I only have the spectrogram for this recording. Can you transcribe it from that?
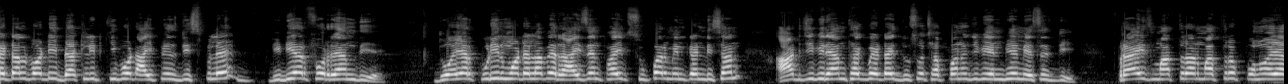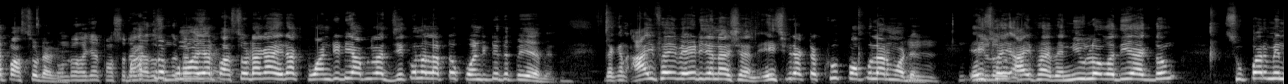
metal body backlit keyboard IPS display DDR four RAM দিয়ে। দু হাজার কুড়ির মডেল হবে Ryzen five super mint condition আট জিবি র্যাম থাকবে এটাই দুশো ছাপ্পান্ন জিবি এনভিএম এসএসডি প্রাইস মাত্র আর মাত্র পনেরো হাজার পাঁচশো টাকা। পনেরো হাজার পাঁচশো টাকা মাত্র পনেরো হাজার পাঁচশো টাকা। এটা কোয়ান্টিটি আপনারা যে কোনো ল্যাপটপ কোয়ান্টিটিতে পেয়ে যাবেন। দেখেন আই ফাইভ এইট জেনারেশন এইচপির একটা খুব popular model H five I five new logo দিয়ে একদম super mint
